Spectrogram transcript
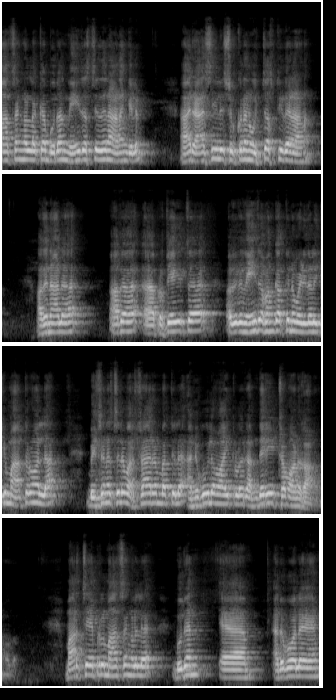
മാസങ്ങളിലൊക്കെ ബുധൻ നീചസ്ഥിതനാണെങ്കിലും ആ രാശിയിൽ ശുക്രൻ ഉച്ചസ്ഥിതനാണ്. അതിനാൽ അത് പ്രത്യേകിച്ച് അതൊരു നീചഭംഗത്തിന് വഴിതെളിക്കും മാത്രമല്ല ബിസിനസ്സിൽ വർഷാരംഭത്തിൽ അനുകൂലമായിട്ടുള്ള ഒരു അന്തരീക്ഷമാണ് കാണുന്നത്. മാർച്ച് ഏപ്രിൽ മാസങ്ങളിൽ ബുധൻ അതുപോലെ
